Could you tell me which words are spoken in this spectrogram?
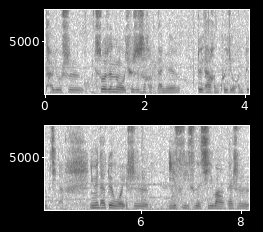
她就是说真的，我确实是很感觉对她很愧疚，很对不起她，因为她对我也是一次一次的希望，但是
